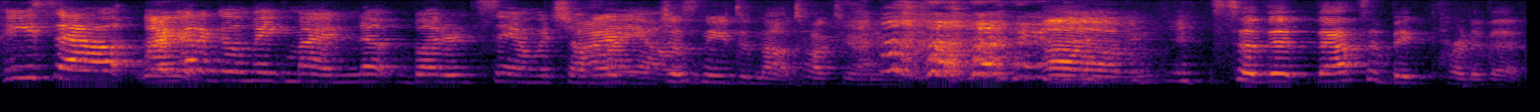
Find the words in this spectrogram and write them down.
Peace out. Right. I gotta go make my nut buttered sandwich on my own. I just need to not talk to you anymore. um, so that that's a big part of it.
